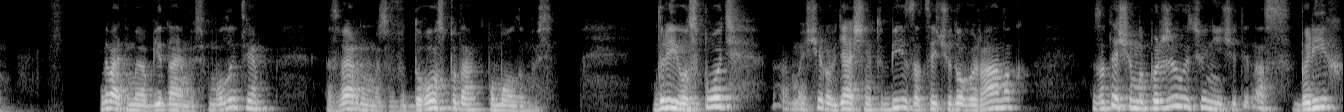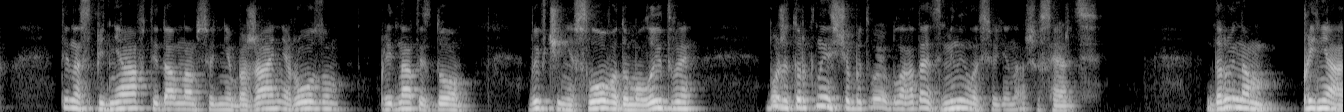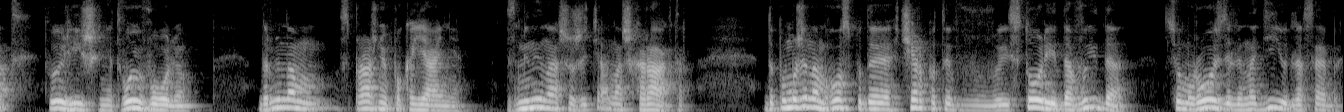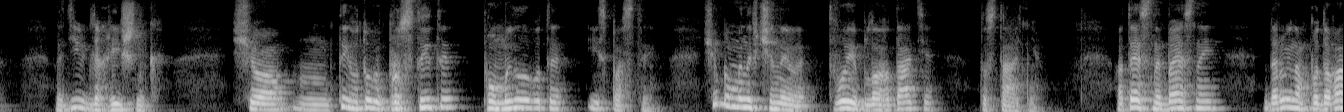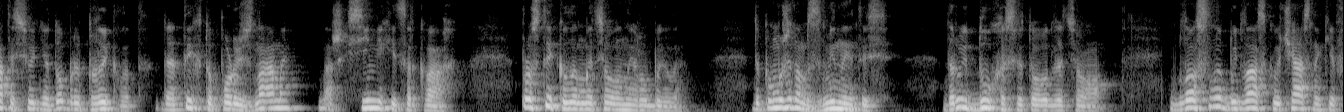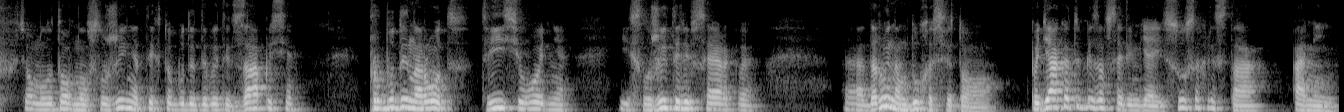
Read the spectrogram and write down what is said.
Давайте ми об'єднаємось в молитві, звернемось до Господа, помолимось. Дорогий Господь, ми щиро вдячні Тобі за цей чудовий ранок, за те, що ми пережили цю ніч, і Ти нас беріг, Ти нас підняв, Ти дав нам сьогодні бажання, розум, приєднатись до вивчення слова, до молитви. Боже, торкнись, щоб Твоя благодать змінила сьогодні наше серце. Даруй нам прийняти Твоє рішення, Твою волю. Даруй нам справжнє покаяння, зміни наше життя, наш характер. Допоможи нам, Господи, черпати в історії Давида в цьому розділі надію для себе, надію для грішника, що Ти готовий простити, помилувати і спасти. Що би ми не вчинили, Твої благодаті достатньо. Отець Небесний, даруй нам подавати сьогодні добрий приклад для тих, хто поруч з нами, в наших сім'ях і церквах. Прости, коли ми цього не робили. Допоможи нам змінитись, даруй Духа Святого для цього. Благослови, будь ласка, учасників цього молитовного служіння, тих, хто буде дивитись в записі. Пробуди народ твій сьогодні і служителів церкви. Е, Даруй нам Духа Святого. Подяка тобі за все в ім'я Ісуса Христа. Амінь.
